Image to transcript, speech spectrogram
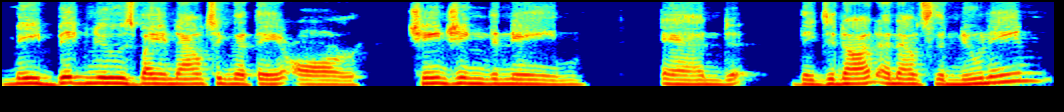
made big news by announcing that they are changing the name and they did not announce the new name,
